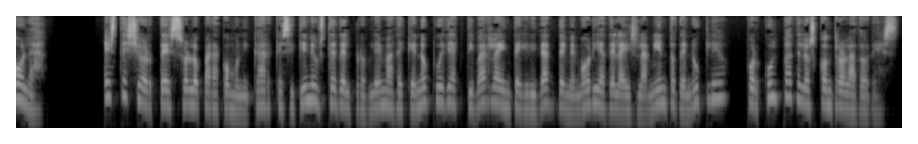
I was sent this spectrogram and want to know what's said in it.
Hola. Este short es solo para comunicar que si tiene usted el problema de que no puede activar la integridad de memoria del aislamiento de núcleo, por culpa de los controladores.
